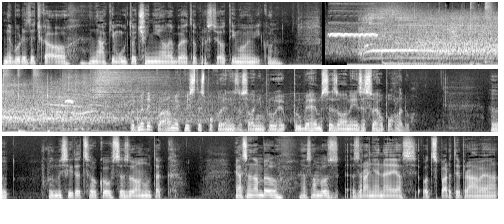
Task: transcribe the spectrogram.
nebude teďka o nějakým útočení, ale bude to prostě o týmovém výkonu. Pojďme teď k vám, jak vy jste spokojení s dosavadním průběhem sezóny ze svého pohledu? Eh, pokud myslíte celkovou sezónu, tak já jsem tam byl, já jsem byl zraněný já od Sparty právě, já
